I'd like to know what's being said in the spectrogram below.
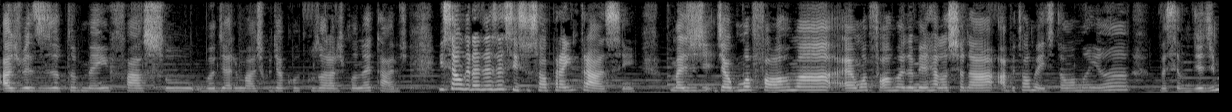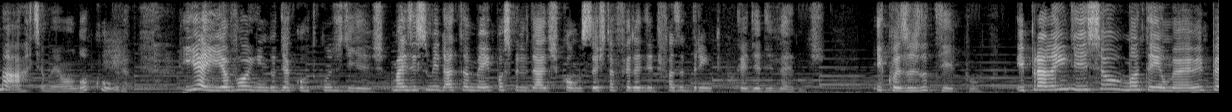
às vezes eu também faço o meu diário mágico de acordo com os horários planetários. Isso é um grande exercício só para entrar, assim. Mas de, de alguma forma é uma forma de eu me relacionar habitualmente. Então amanhã vai ser um dia de Marte, amanhã é uma loucura. E aí eu vou indo de acordo com os dias. Mas isso me dá também possibilidades como sexta-feira é dia de fazer drink, porque é dia de Vênus. E coisas do tipo. E para além disso, eu mantenho o meu MP,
